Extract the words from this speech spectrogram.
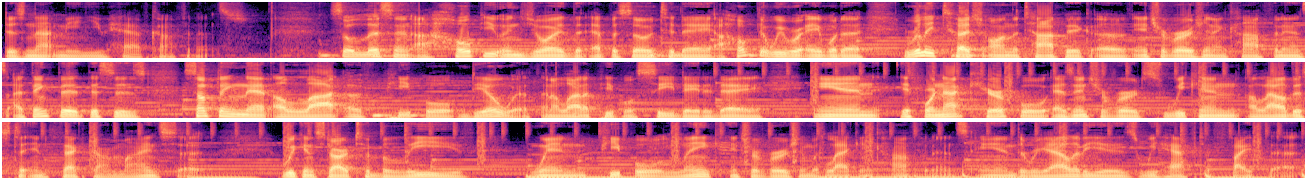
does not mean you have confidence. So, listen, I hope you enjoyed the episode today. I hope that we were able to really touch on the topic of introversion and confidence. I think that this is something that a lot of people deal with and a lot of people see day to day. And if we're not careful as introverts, we can allow this to infect our mindset. We can start to believe when people link introversion with lacking confidence. And the reality is, we have to fight that.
